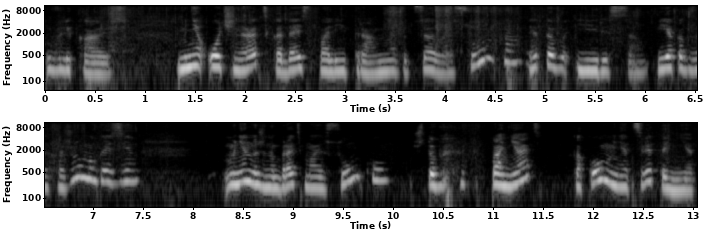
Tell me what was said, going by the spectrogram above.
увлекаюсь. Мне очень нравится, когда есть палитра. У меня тут целая сумка этого ириса. И я как захожу в магазин, мне нужно брать мою сумку, чтобы понять, какого у меня цвета нет.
